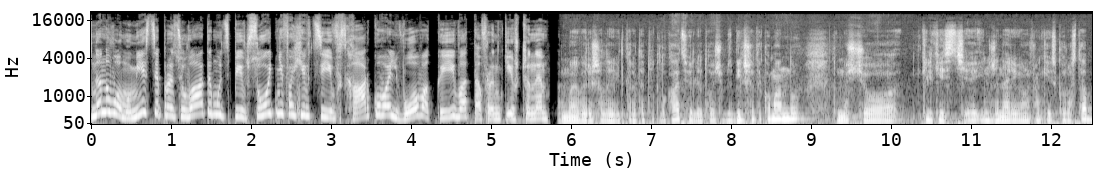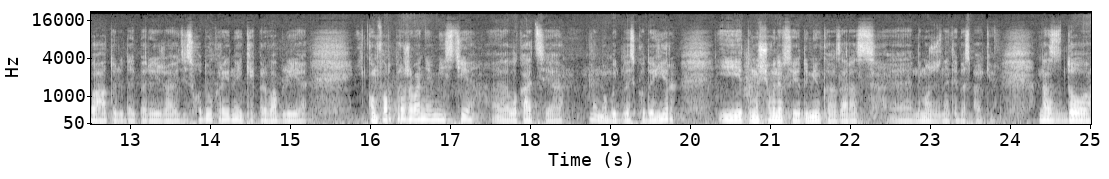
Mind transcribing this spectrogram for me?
На новому місці працюватимуть з півсотні фахівців з Харкова, Львова, Києва та Франківщини. Ми вирішили відкрити тут локацію для того, щоб збільшити команду, тому що кількість інженерів Івано-Франківську росте. Багато людей переїжджають зі сходу України, яких приваблює комфорт проживання в місті, е, локація. Ну, мабуть, близько до гір, і тому що вони в своїх домівках зараз е, не можуть знайти безпеки. У нас до,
